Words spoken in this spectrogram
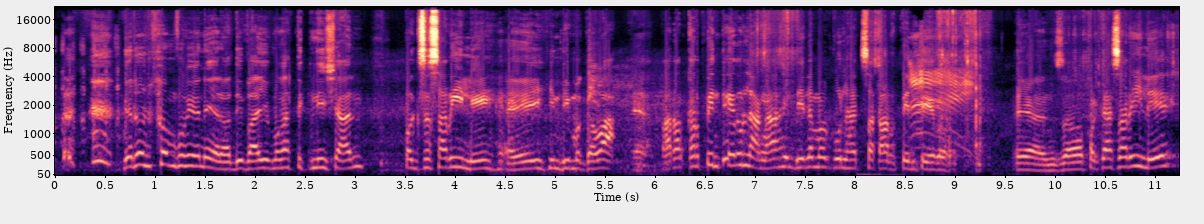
ganun naman po yun eh, no? di ba? Yung mga technician, pag sa sarili, ay hindi magawa. Ayan, parang karpintero lang ha, hindi naman po lahat sa karpintero. Ayan, so pagka sarili,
